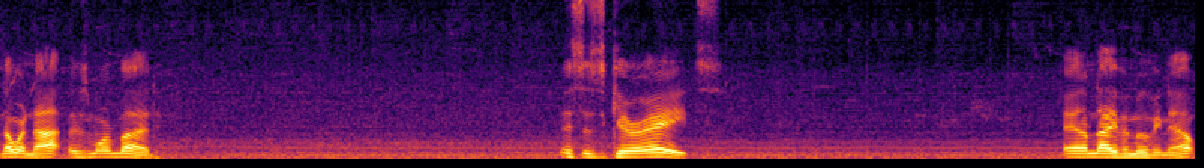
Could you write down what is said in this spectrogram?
No, we're not. There's more mud. This is great. And I'm not even moving now.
